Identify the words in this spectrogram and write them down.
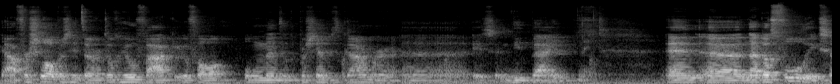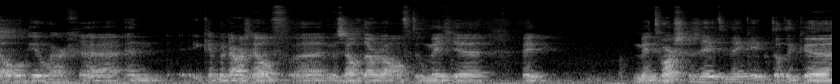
ja, verslappen zit er toch heel vaak, in ieder geval op het moment dat de patiënt op de kamer eh, is, niet bij. Nee. En nou, dat voelde ik zelf ook heel erg. en ik heb me daar zelf, eh, mezelf daar wel af en toe een beetje mee, mee dwars gezeten, denk ik. Dat ik, eh,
